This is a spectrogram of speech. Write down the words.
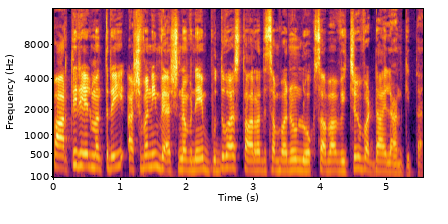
ਭਾਰਤੀ ਰੇਲ ਮੰਤਰੀ ਅਸ਼ਵਨੀ ਵੈਸ਼ਨਵ ਨੇ ਬੁੱਧਵਾਰ 17 ਦਸੰਬਰ ਨੂੰ ਲੋਕ ਸਭਾ ਵਿੱਚ ਵੱਡਾ ਐਲਾਨ ਕੀਤਾ ਹੈ।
